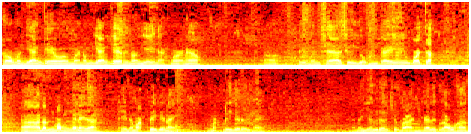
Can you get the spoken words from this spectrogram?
số mình dán keo mà không dán keo thì nó gì vậy nè các bạn thấy không? Đó. thì mình sẽ sử dụng cái hóa chất à, đánh bóng cái này lên. Thì nó mất đi cái này mất đi cái đường này. Nó giữ được cho bạn cái được lâu hơn.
